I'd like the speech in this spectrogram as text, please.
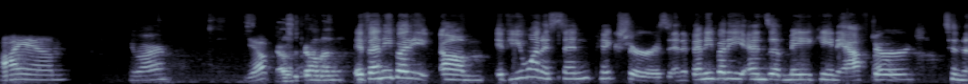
I am. You are? Yep. How's it coming? If anybody, um, if you want to send pictures and if anybody ends up making after to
